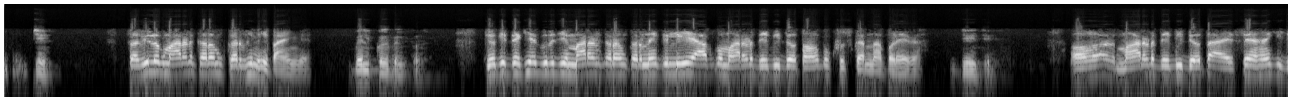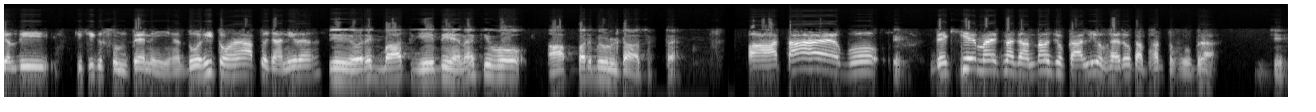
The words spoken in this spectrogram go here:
जी। सभी लोग मारण कर्म कर भी नहीं पाएँगे। बिल्कुल बिल्कुल। क्योंकि देखिए गुरु जी मारण कर्म करने के लिए आपको मारण देवी देवताओं को खुश करना पड़ेगा। जी जी। और मारण देवी देवता ऐसे हैं कि जल्दी किसी को सुनते नहीं है। दो ही तो हैं आप तो जान ही रहे जी और एक बात ये भी है ना कि वो आप पर भी उल्टा आ सकता है। आता है वो देखिए मैं इतना जानता हूँ जो काली और भैरव का भक्त होगा जी।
